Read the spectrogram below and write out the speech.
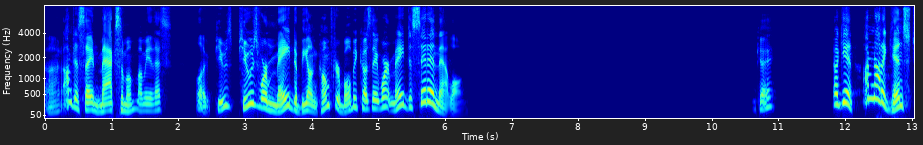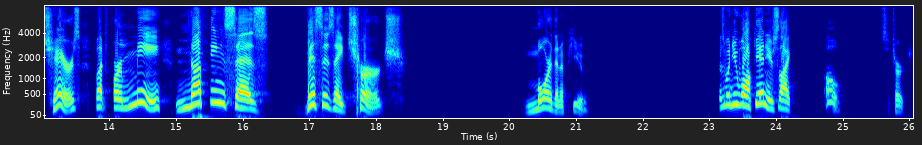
uh, I'm just saying maximum. I mean, that's look, pews pews were made to be uncomfortable because they weren't made to sit in that long. Okay? Again, I'm not against chairs, but for me, nothing says this is a church more than a pew. Because when you walk in, you're just like, oh, it's a church.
